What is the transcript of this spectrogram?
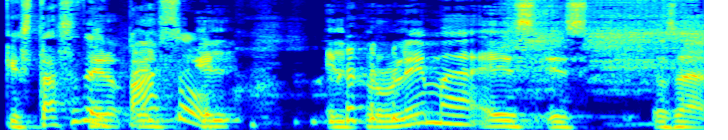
Que estás en el paso. El, problema es, es, o sea,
